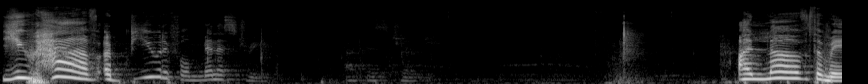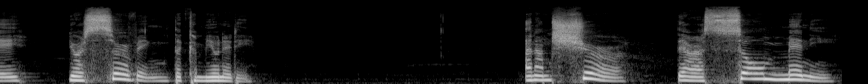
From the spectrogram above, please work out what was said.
You have a beautiful ministry at this church. I love the way you're serving the community. And I'm sure there are so many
